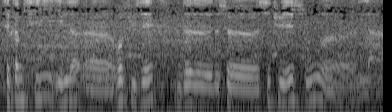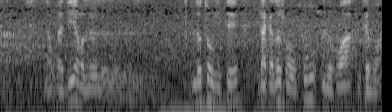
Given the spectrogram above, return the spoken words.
c'est comme s'il euh, refusait de, se situer sous euh, la, on va dire, l'autorité d'Akadosh Baruch le roi des rois.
